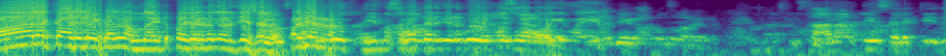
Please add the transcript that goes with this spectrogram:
പാലക്കാടിനേക്കാൾ നന്നായിട്ട് പ്രചരണം നടത്തിയ സ്ഥലം. പ്രചരണം. നിയമസഭാ തെരഞ്ഞെടുപ്പ് സ്വാഭാവികമായും കാരണം എന്ന് പറയുന്നത് സ്ഥാനാർത്ഥിയെ സെലക്ട് ചെയ്ത്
